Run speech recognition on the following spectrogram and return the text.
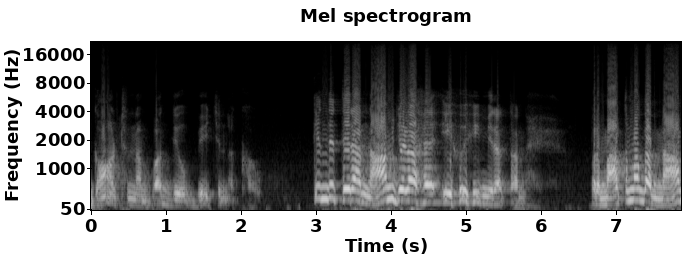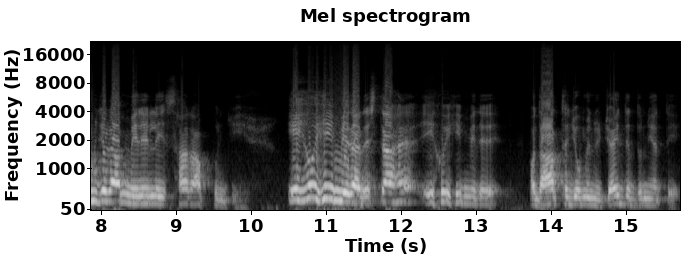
ਗਾਂਠ ਨਾ ਬਾਧਿਓ ਵੇਚ ਨਾ ਖਾਓ। ਕਹਿੰਦੇ ਤੇਰਾ ਨਾਮ ਜਿਹੜਾ ਹੈ, ਇਹੋ ਹੀ ਮੇਰਾ ਧਨ ਹੈ। ਪਰਮਾਤਮਾ ਦਾ ਨਾਮ ਜਿਹੜਾ ਮੇਰੇ ਲਈ ਸਾਰਾ ਪੂੰਜੀ ਹੈ। ਇਹੋ ਹੀ ਮੇਰਾ ਰਿਸ਼ਤਾ ਹੈ, ਇਹੋ ਹੀ ਮੇਰੇ ਪਦਾਰਥ ਜੋ ਮੈਨੂੰ ਚਾਹੀਦੇ ਦੁਨੀਆ ਤੇ,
